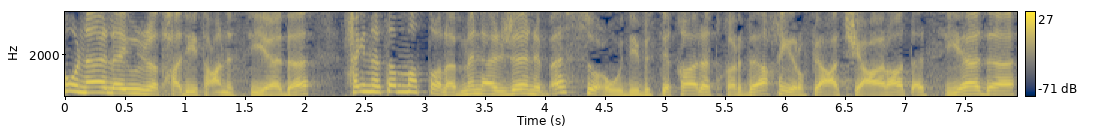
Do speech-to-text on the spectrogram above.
هنا لا يوجد حديث عن السيادة. حين تم الطلب من الجانب السعودي باستقالة قرداحي رفعت شعارات السيادة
